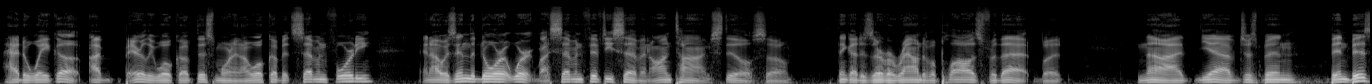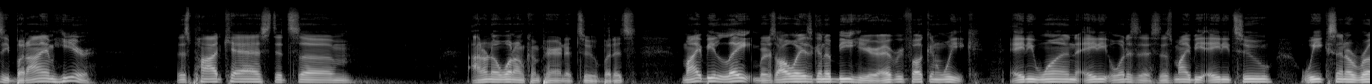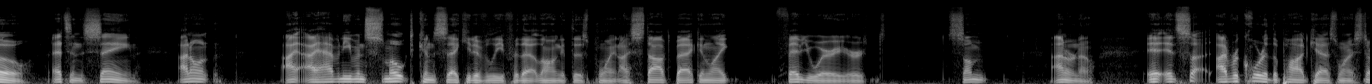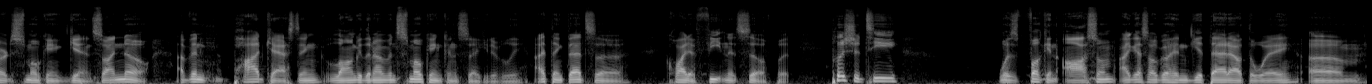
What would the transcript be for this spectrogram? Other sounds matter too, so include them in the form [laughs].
I had to wake up. I barely woke up this morning. I woke up at 7:40, and I was in the door at work by 7:57 on time still. So I think I deserve a round of applause for that. But nah, yeah, I've just been been busy, but I am here. This podcast, it's um, I don't know what I'm comparing it to, but it's might be late, but it's always going to be here every fucking week. 81, 80, what is this? This might be 82 weeks in a row. That's insane. I don't, I, I haven't even smoked consecutively for that long at this point. I stopped back in like February or some, I don't know. It, it's, I've recorded the podcast when I started smoking again. So I know I've been podcasting longer than I've been smoking consecutively. I think that's uh, quite a feat in itself. But Pusha T, was fucking awesome. I guess I'll go ahead and get that out the way. Um,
